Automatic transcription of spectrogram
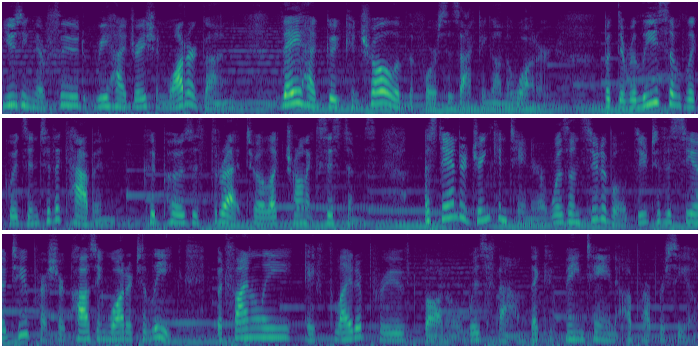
using their food rehydration water gun, they had good control of the forces acting on the water. But the release of liquids into the cabin could pose a threat to electronic systems. A standard drink container was unsuitable due to the CO2 pressure causing water to leak, but finally, a flight approved bottle was found that could maintain a proper seal.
